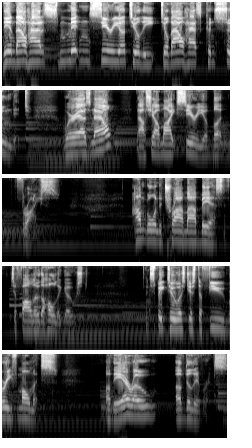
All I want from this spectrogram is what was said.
Then thou hadst smitten Syria till, the, till thou hast consumed it. Whereas now thou shalt might Syria but thrice. I'm going to try my best to follow the Holy Ghost and speak to us just a few brief moments of the arrow of deliverance.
